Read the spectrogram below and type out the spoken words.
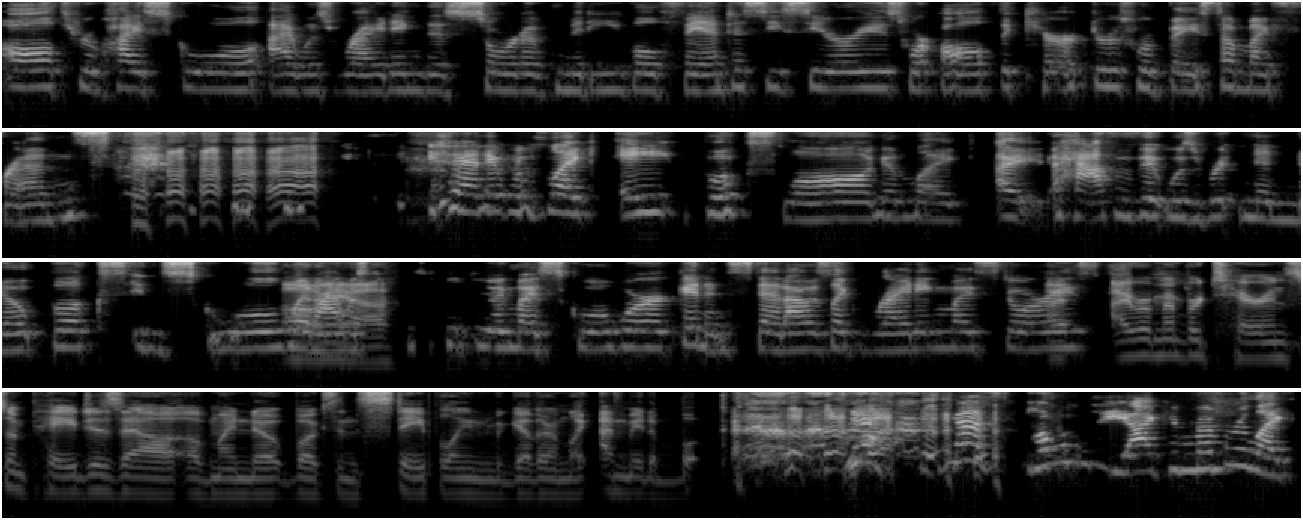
all through high school i was writing this sort of medieval fantasy series where all of the characters were based on my friends and it was like eight books long and like i half of it was written in notebooks in school when Oh, i yeah. was doing my schoolwork and instead i was like writing my stories I remember tearing some pages out of my notebooks and stapling them together. I'm like, I made a book. yes, yes, totally. I can remember like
